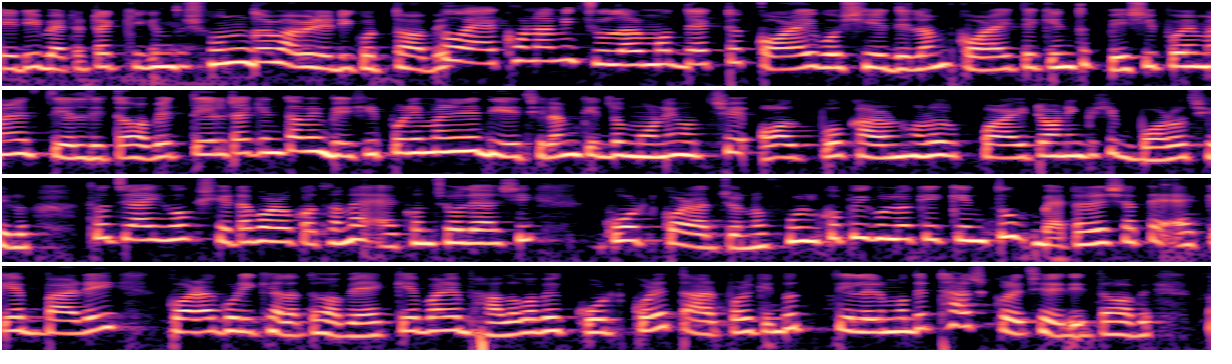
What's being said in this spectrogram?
রেডি ব্যাটারটাকে কিন্তু সুন্দরভাবে রেডি করতে হবে। তো এখন আমি চুলার মধ্যে একটা কড়াই বসিয়ে দিলাম। কড়াইতে কিন্তু বেশি পরিমাণে তেল দিতে হবে। তেলটা কিন্তু আমি বেশি পরিমাণে দিয়েছিলাম, কিন্তু মনে হচ্ছে অল্প, কারণ হলো কড়াইটা অনেক বেশি বড় ছিল। তো যাই হোক, সেটা বড় কথা না। এখন চলে আসি কোট করার জন্য। ফুলকপিগুলোকে কিন্তু ব্যাটারের সাথে একেবারেই কড়াগড়ি খেলাতে হবে। একেবারে ভালোভাবে কোট করে তারপর কিন্তু তেলের মধ্যে ঠাস করে ছেড়ে দিতে হবে। তো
